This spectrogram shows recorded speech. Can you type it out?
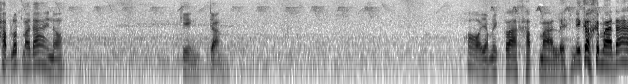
ขับรถมาได้เนาะ เก่งจัง พ่อยังไม่กล้าขับมาเลย นี่ก็ขึ้นมาได้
